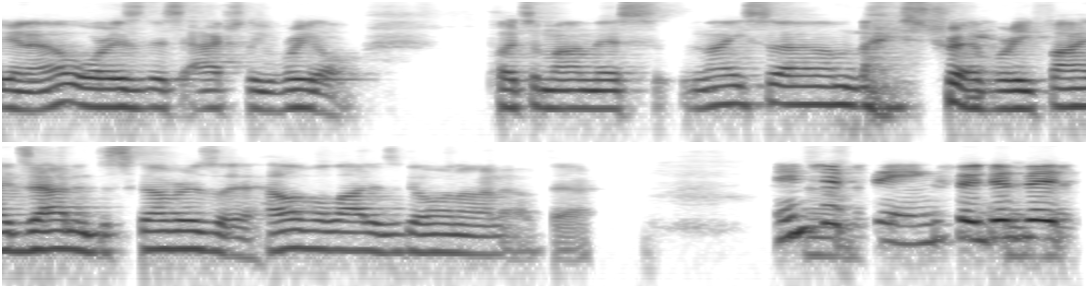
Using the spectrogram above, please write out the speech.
you know, or is this actually real? Puts him on this nice, um, nice trip where he finds out and discovers a hell of a lot is going on out there. Interesting. so does it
